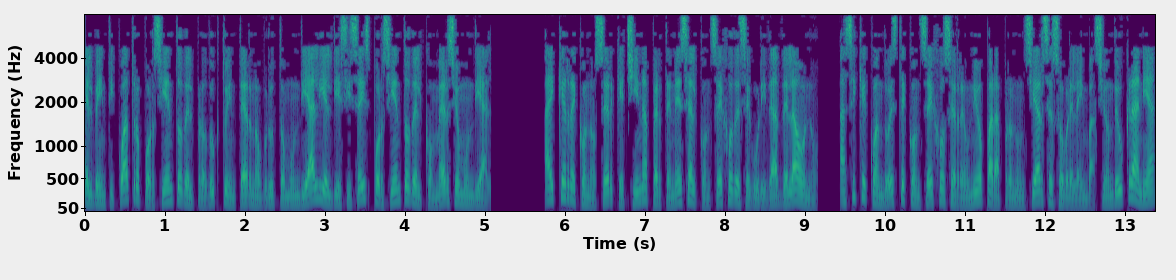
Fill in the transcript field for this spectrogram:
el 24% del Producto Interno Bruto Mundial y el 16% del comercio mundial. Hay que reconocer que China pertenece al Consejo de Seguridad de la ONU, Así que cuando este Consejo se reunió para pronunciarse sobre la invasión de Ucrania,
